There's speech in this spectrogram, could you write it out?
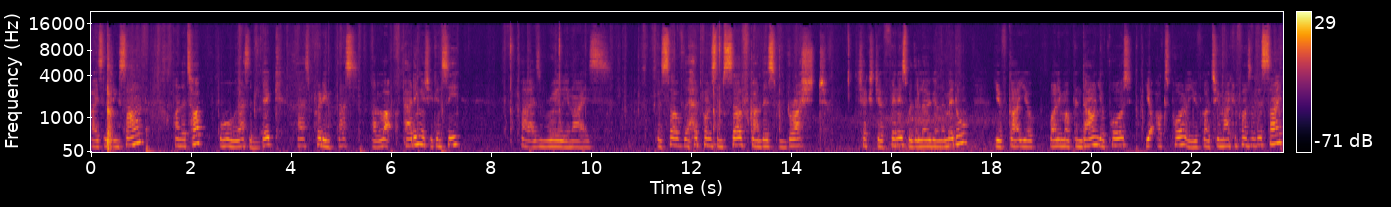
isolating sound. On the top oh that's a big that's pretty that's a lot of padding as you can see that is really nice itself, the headphones themselves got this brushed texture finish with the logo in the middle. You've got your volume up and down, your pause, your aux port, and you've got two microphones on this side.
